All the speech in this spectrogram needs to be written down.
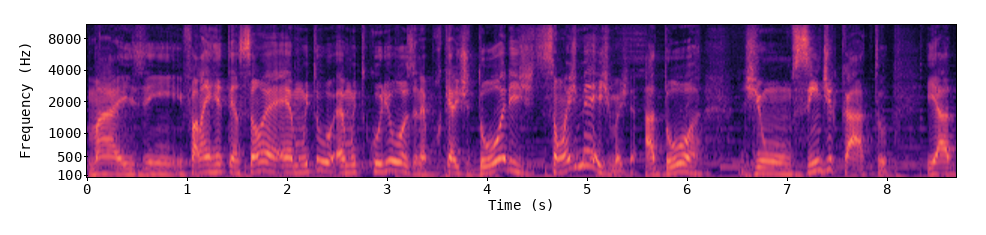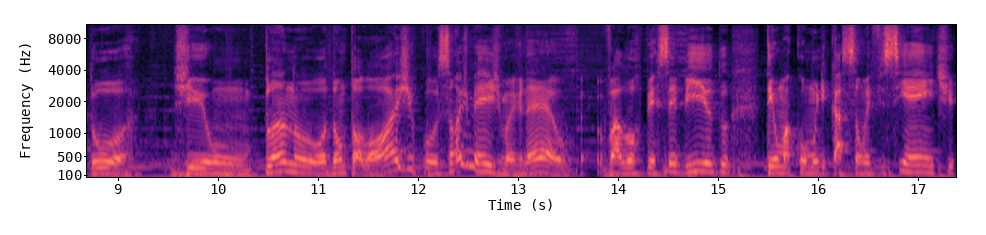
Mas em, em falar em retenção é, é, muito, é muito curioso, né? Porque as dores são as mesmas. Né? A dor de um sindicato e a dor de um plano odontológico são as mesmas, né? O valor percebido, ter uma comunicação eficiente,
